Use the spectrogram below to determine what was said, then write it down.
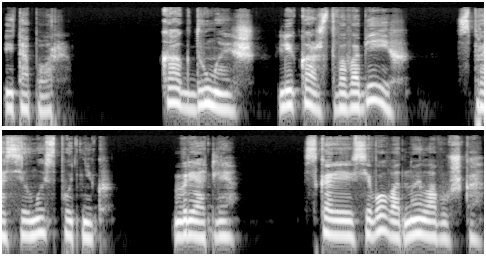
и топор. «Как думаешь, лекарство в обеих?» — спросил мой спутник. «Вряд ли. Скорее всего, в одной ловушка.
